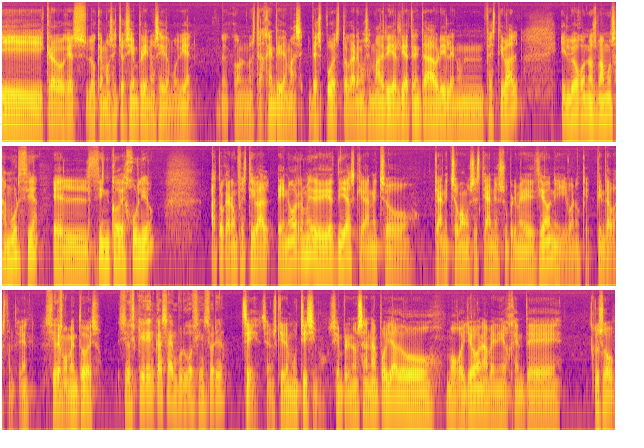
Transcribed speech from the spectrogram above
y creo que es lo que hemos hecho siempre y nos ha ido muy bien eh, con nuestra gente y demás. Después tocaremos en Madrid el día 30 de abril en un festival y luego nos vamos a Murcia el 5 de julio a tocar un festival enorme de 10 días que han hecho que han hecho, vamos, este año su primera edición y bueno, que pinta bastante bien. de momento eso. ¿Se os quiere en casa en Burgos y en Soria? Sí, se nos quiere muchísimo. Siempre nos han apoyado mogollón, ha venido gente incluso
